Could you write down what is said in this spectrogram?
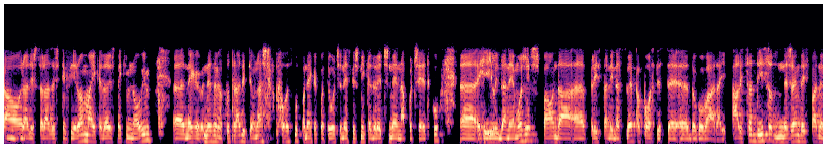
kao mm radiš sa različitim firmama i kad radiš s nekim novim, e, ne, ne znam je li to tradicija u našem poslu, pa nekako te uče ne smiješ nikad reći ne na početku e, ili da ne možeš, pa onda e, pristani na sve, pa poslije se dogovaraj. Ali sad isto ne želim da ispadne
